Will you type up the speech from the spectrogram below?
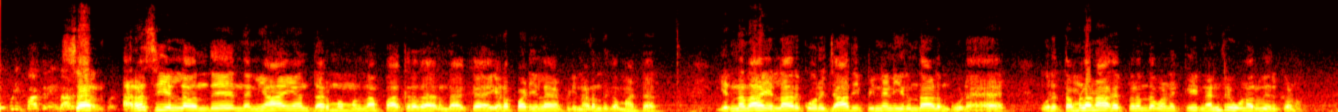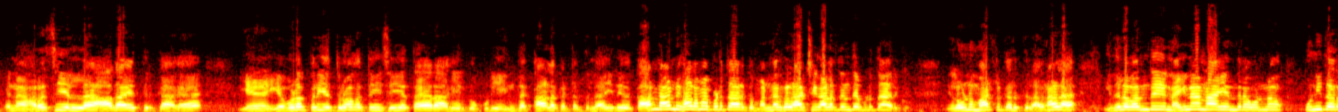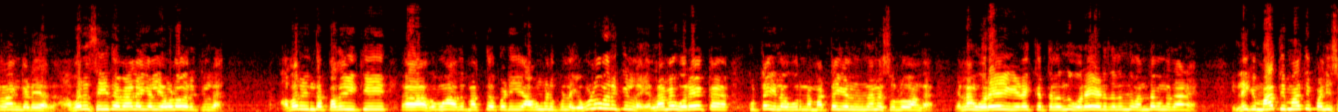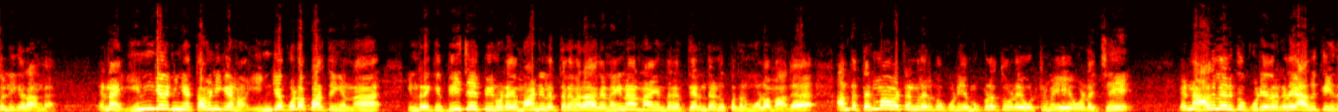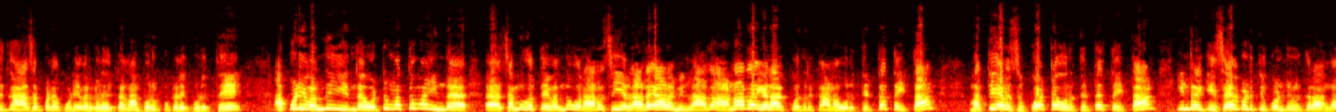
எப்படி சார் அரசியலில் வந்து இந்த நியாயம் தர்மம் எல்லாம் பார்க்குறதா இருந்தாக்க எடப்பாடியெல்லாம் இப்படி நடந்துக்க மாட்டார். என்னதான் எல்லாருக்கும் ஒரு ஜாதி பின்னணி இருந்தாலும் கூட ஒரு தமிழனாக பிறந்தவனுக்கு நன்றி உணர்வு இருக்கணும். ஏன்னா அரசியலில் ஆதாயத்திற்காக எ எவ்வளோ பெரிய துரோகத்தையும் செய்ய தயாராக இருக்கக்கூடிய இந்த காலகட்டத்தில் இது காண்டாண்டு காலமாக இப்படி தான் இருக்குது மன்னர்கள் ஆட்சி காலத்துலேருந்து இப்படி தான் இருக்குது இதில் ஒன்றும் மாற்று கருத்து இல்லை. அதனால் இதில் வந்து நைனா நாயந்திர ஒன்றும் புனிதர்லாம் கிடையாது. அவர் செய்த வேலைகள் எவ்வளோ இருக்குல்ல? அவர் இந்த பதவிக்கு ஆகவும் அது மற்றபடி அவங்களுக்குள்ள எவ்வளோ இருக்குல்ல? எல்லாமே ஒரே க குட்டையில் ஊர்ன மட்டைகள்னு தானே சொல்லுவாங்க. எல்லாம் ஒரே இலக்கத்துலேருந்து ஒரே இடத்துலேருந்து வந்தவங்க தானே. இன்றைக்கி மாற்றி மாற்றி பழி சொல்லிக்கிறாங்க. ஏன்னா இங்கே நீங்கள் கவனிக்கணும். இங்கே கூட பார்த்தீங்கன்னா இன்றைக்கு பிஜேபியினுடைய மாநில தலைவராக நயினார் நாகேந்திரன் தேர்ந்தெடுப்பதன் மூலமாக அந்த தென் மாவட்டங்களில் இருக்கக்கூடிய முக்குளத்தூருடைய ஒற்றுமையை உடைச்சி என்ன அதில் இருக்கக்கூடியவர்களே அதுக்கு இதுக்கும் ஆசைப்படக்கூடியவர்களுக்கெல்லாம் பொறுப்புகளை கொடுத்து அப்படி வந்து இந்த ஒட்டுமொத்தமாக இந்த சமூகத்தை வந்து ஒரு அரசியல் அடையாளம் இல்லாத அனாதைகளாக்குவதற்கான ஒரு திட்டத்தை தான் மத்திய அரசு போட்ட ஒரு திட்டத்தை தான் இன்றைக்கு செயல்படுத்தி கொண்டிருக்கிறாங்க.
